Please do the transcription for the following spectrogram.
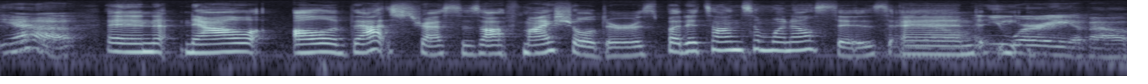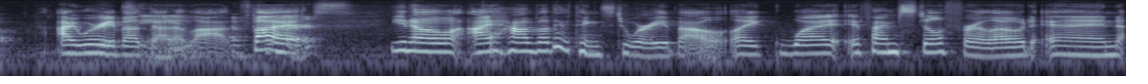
Yeah. And now all of that stress is off my shoulders, but it's on someone else's. And, and you worry about I worry about that a lot. of But course. you know, I have other things to worry about. Like, what if I'm still furloughed and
